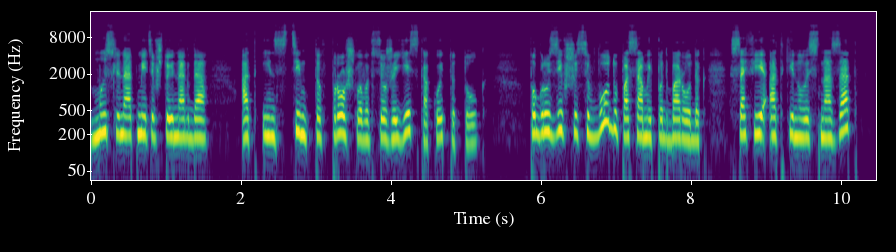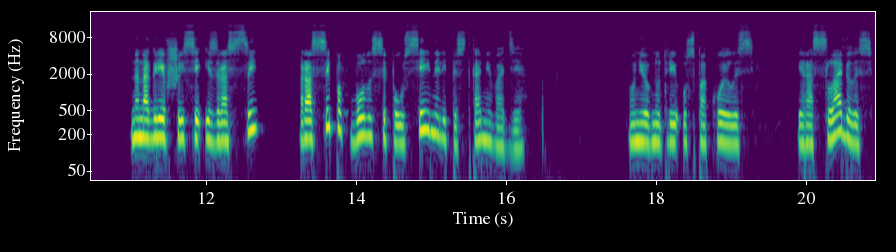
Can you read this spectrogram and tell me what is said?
мысленно отметив, что иногда от инстинктов прошлого все же есть какой-то толк. Погрузившись в воду по самый подбородок, София откинулась назад на нагревшиеся из росы, рассыпав волосы по усеянной лепестками воде. У нее внутри успокоилось и расслабилось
